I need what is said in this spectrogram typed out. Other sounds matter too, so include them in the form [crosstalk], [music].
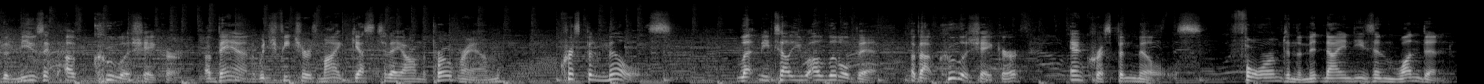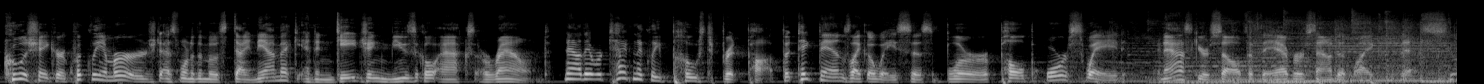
The music of Kula Shaker, a band which features my guest today on the program, Crispian Mills. Let me tell you a little bit about Kula Shaker and Crispian Mills. Formed in the mid 90s in London, Kula Shaker quickly emerged as one of the most dynamic and engaging musical acts around. Now, they were technically post Britpop, but take bands like Oasis, Blur, Pulp, or Suede and ask yourself if they ever sounded like this.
